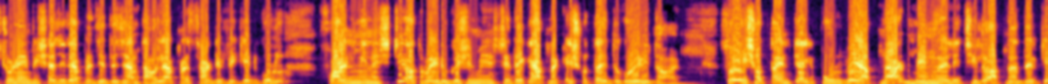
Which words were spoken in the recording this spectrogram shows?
স্টুডেন্ট বিষয়ে যদি আপনি যেতে চান, তাহলে আপনার সার্টিফিকেটগুলো ফরেন মিনিস্ট্রি অথবা এডুকেশন মিনিস্ট্রি থেকে আপনাকে সত্যায়িত করে নিতে হয়। সো এই সত্যায়নটা পূর্বে আপনার ম্যানুয়ালি ছিল, আপনাদেরকে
